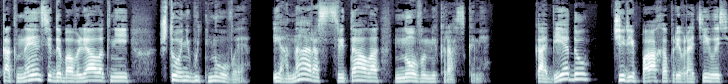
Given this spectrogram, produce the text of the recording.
как Нэнси добавляла к ней что-нибудь новое, и она расцветала новыми красками. К обеду черепаха превратилась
